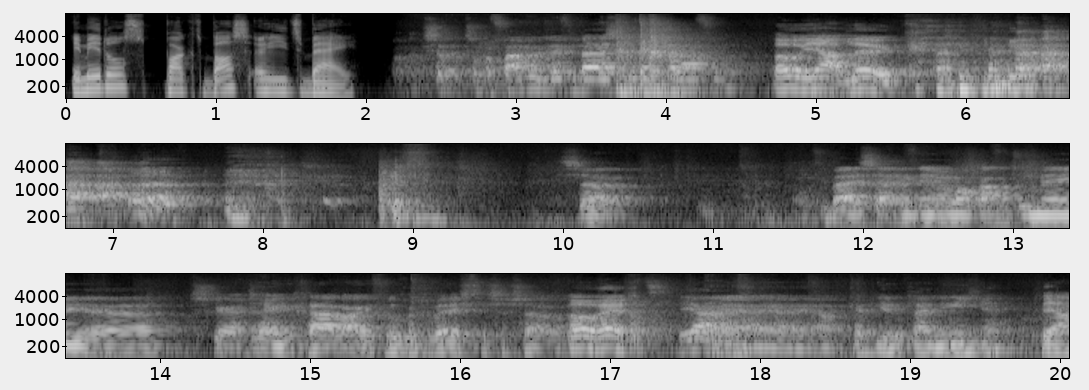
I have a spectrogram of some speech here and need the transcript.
Inmiddels pakt Bas er iets bij. Ik zal, zal mijn vader er even bij op tafel. Oh ja, leuk. Zo. Moet erbij zijn. Ik neem hem ook af en toe mee eh, als ik ergens heen ga waar hij vroeger geweest is of zo. Oh, echt? Ja, ja, ja, ja. Ik heb hier een klein dingetje. Ja.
